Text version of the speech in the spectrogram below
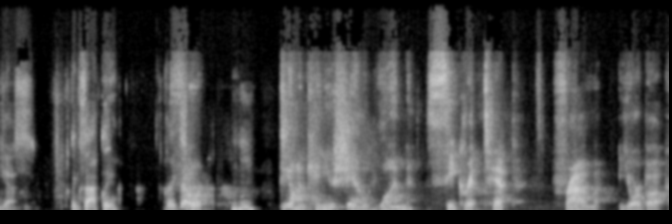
yes exactly great so, story mm-hmm. Dion, can you share one secret tip from your book,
